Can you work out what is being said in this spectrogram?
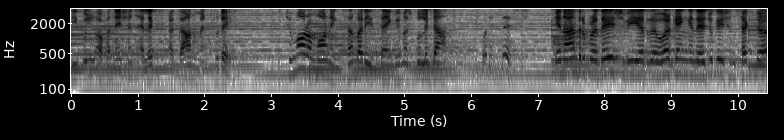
people of a nation elect a government today, tomorrow morning somebody is saying we must pull it down. What is this? In Andhra Pradesh, we are working in the education sector,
